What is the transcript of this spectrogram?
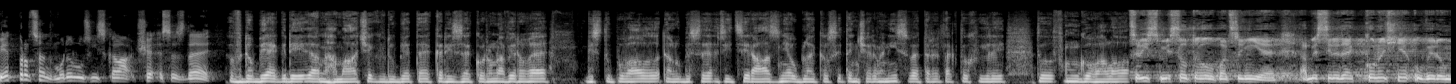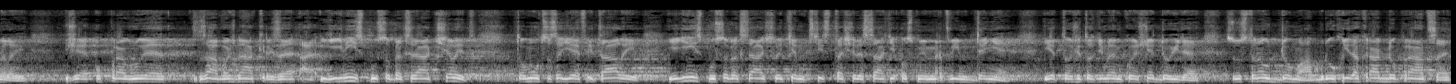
5% modelu získala ČSSD. V době, kdy Jan Hamáček v době té krize koronavirové vystupoval, dalo by se říci rázně, oblékl si ten červený svetr, tak to chvíli to fungovalo. Celý smysl toho opatření je, aby si lidé konečně uvědomili, že opravdu je závažná krize a jediný způsob, jak se dá čelit tomu, co se děje v Itálii, jediný způsob, jak se dá čelit těm 368 mrtvým denně, je to, že to těm lidem konečně dojde, zůstanou doma, budou chodit akorát do práce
